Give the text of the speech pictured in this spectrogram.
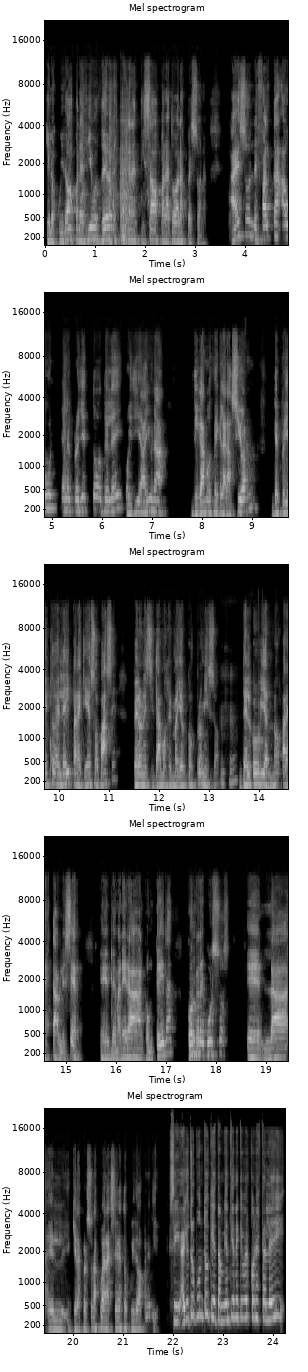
que los cuidados paliativos deben estar garantizados para todas las personas. A eso le falta aún en el proyecto de ley. Hoy día hay una, digamos, declaración del proyecto de ley para que eso pase, pero necesitamos el mayor compromiso del gobierno para establecer eh, de manera concreta, con recursos, eh, la, el, que las personas puedan acceder a estos cuidados paliativos. Sí, hay otro punto que también tiene que ver con esta ley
